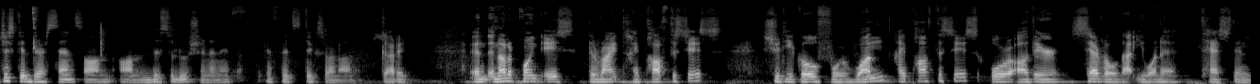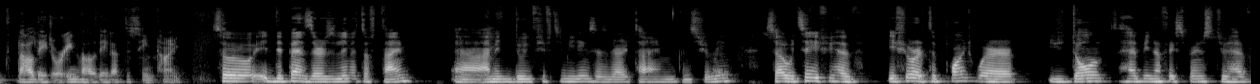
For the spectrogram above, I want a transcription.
just get their sense on on the solution and if if it sticks or not. Got it. And another point is the right hypothesis. Should you go for one hypothesis or are there several that you want to test and validate or invalidate at the same time? So it depends. There's a limit of time. Uh, I mean, doing 50 meetings is very time consuming. So I would say if you have, if you're at the point where you don't have enough experience to have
